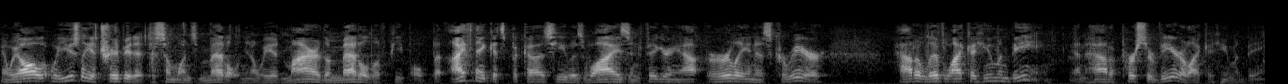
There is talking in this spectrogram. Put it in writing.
and we all we usually attribute it to someone's mettle. You know, we admire the mettle of people, but I think it's because he was wise in figuring out early in his career how to live like a human being and how to persevere like a human being.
